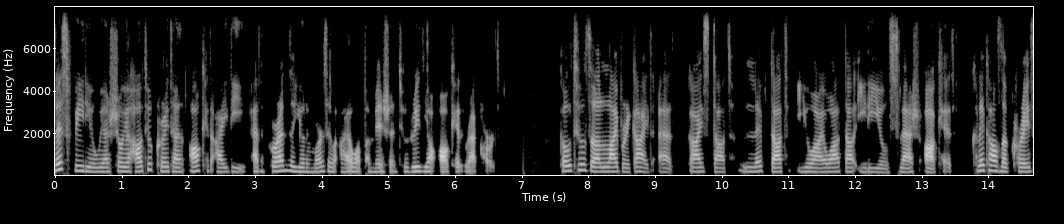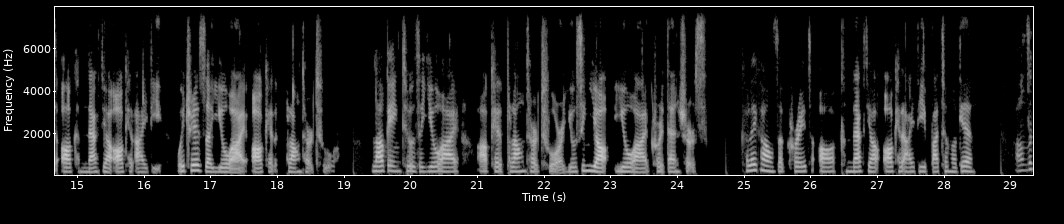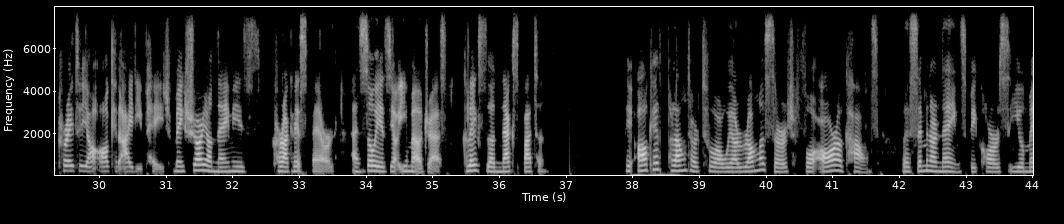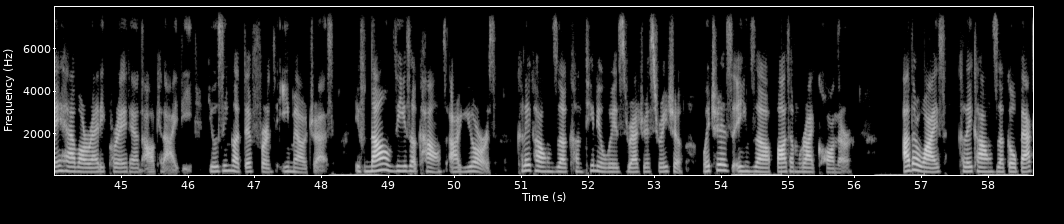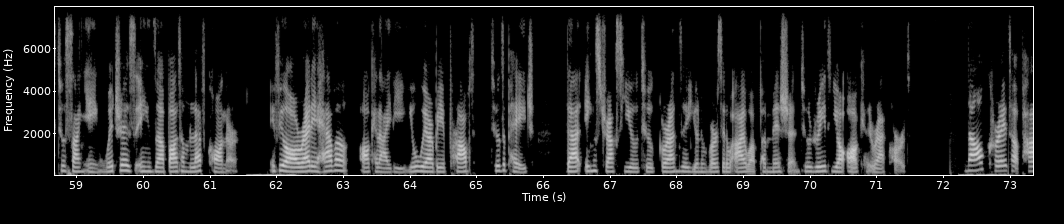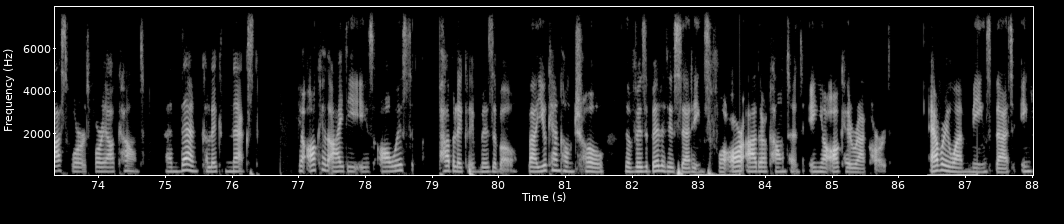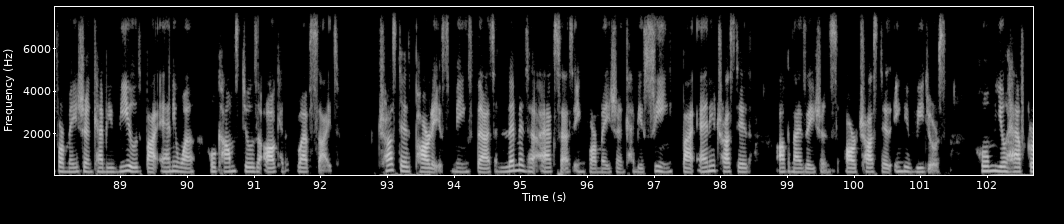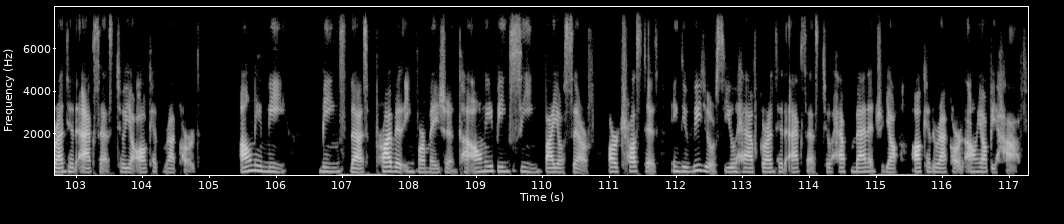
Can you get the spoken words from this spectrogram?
This video will show you how to create an ORCID ID and grant the University of Iowa permission to read your ORCID record. Go to the library guide at guides.lib.uiowa.edu slash ORCID. Click on the Create or Connect your ORCID ID, which is the UI ORCID Planter tool. Log into the UI ORCID Planter tool using your UI credentials. Click on the Create or Connect your ORCID ID button again. On the Create Your ORCID ID page, make sure your name is correctly spelled, and so is your email address. Click the Next button. The ORCID Planter tool will run a search for all accounts with similar names because you may have already created an ORCID ID using a different email address. If none of these accounts are yours, click on the Continue with Registration, which is in the bottom right corner. Otherwise, click on the Go Back to Sign In, which is in the bottom left corner. If you already have an ORCID ID, you will be prompted to the page that instructs you to grant the University of Iowa permission to read your ORCID record. Now create a password for your account and then click Next. Your ORCID ID is always publicly visible, but you can control the visibility settings for all other content in your ORCID record. Everyone means that information can be viewed by anyone who comes to the ORCID website. Trusted parties means that limited access information can be seen by any trusted organizations or trusted individuals whom you have granted access to your ORCID record. Only me means that private information can only be seen by yourself or trusted individuals you have granted access to help manage your ORCID record on your behalf.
